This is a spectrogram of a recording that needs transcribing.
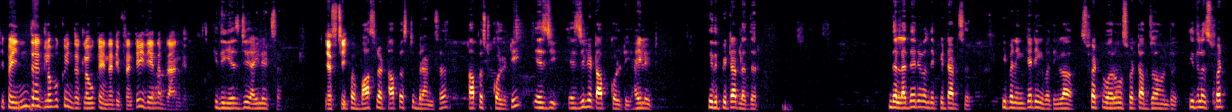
இப்போ இந்த க்ளவுக்கும் இந்த க்ளவுக்கும் என்ன டிஃப்ரெண்ட் இது என்ன பிராண்டு இது எஸ்ஜி ஹைலைட் சார் எஸ்டி இப்போ பாஸில் toppest brand sir toppest quality SG எஸ்ஜிலே டாப் குவாலிட்டி ஹைலைட் இது பிட்டாட் லெதர் இந்த லெதரே வந்து பிட்டாட் சார் இப்போ நீங்கள் கேட்டிங்க பார்த்தீங்களா ஸ்வெட் வரும் ஸ்வெட் அப்சர்வ் ஆகுது இதில் ஸ்வெட்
